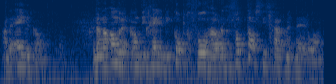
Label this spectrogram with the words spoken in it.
Aan de ene kant. En aan de andere kant diegenen die koppig volhouden dat het fantastisch gaat met Nederland.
